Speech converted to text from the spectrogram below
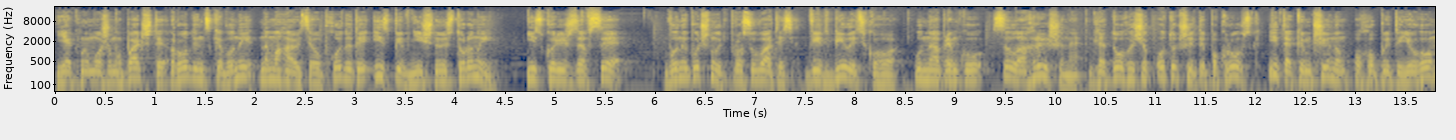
Як ми можемо бачити, Родинське вони намагаються обходити із північної сторони. І, скоріш за все, вони почнуть просуватись від Білицького у напрямку села Гришине для того, щоб оточити Покровськ і таким чином охопити його,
